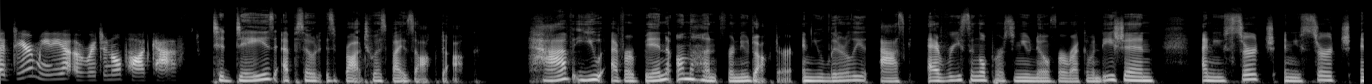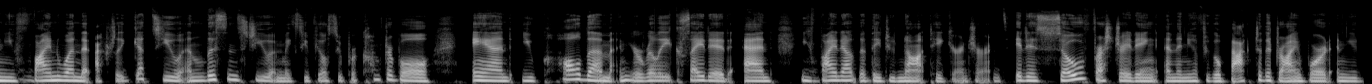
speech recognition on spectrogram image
A Dear Media original podcast. Today's episode is brought to us by ZocDoc. Have you ever been on the hunt for a new doctor and you literally ask every single person you know for a recommendation and you search and you search and you mm-hmm. find one that actually gets you and listens to you and makes you feel super comfortable and you call them and you're really excited and you mm-hmm. find out that they do not take your insurance. It is so frustrating. And then you have to go back to the drawing board and you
